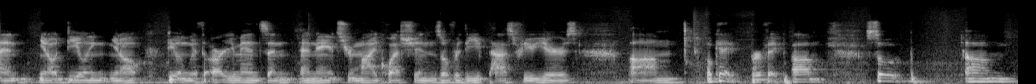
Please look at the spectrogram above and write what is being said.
and you know dealing you know dealing with arguments and, and answering my questions over the past few years. Um, okay, perfect. Um, so um,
